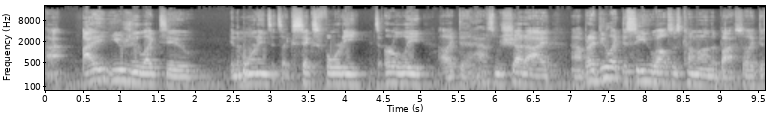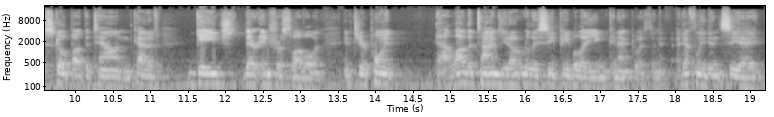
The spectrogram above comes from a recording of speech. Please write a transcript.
I, I usually like to in the mornings it's like 6.40 it's early i like to have some shut eye uh, but i do like to see who else is coming on the bus. I like to scope out the talent and kind of gauge their interest level. And, and to your point yeah, a lot of the times you don't really see people that you can connect with. And i definitely didn't see a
